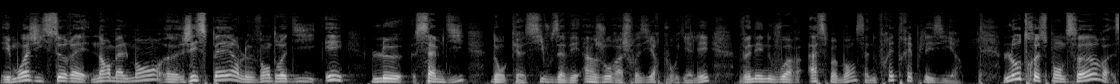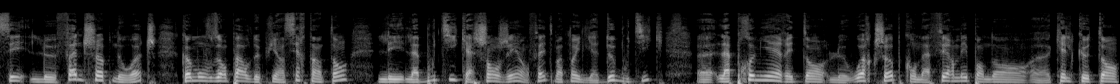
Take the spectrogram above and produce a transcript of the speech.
et moi j'y serai normalement, euh, j'espère, le vendredi et le samedi. Donc si vous avez un jour à choisir pour y aller, venez nous voir à ce moment, ça nous ferait très plaisir. L'autre sponsor, c'est le fan shop No Watch. Comme on vous en parle depuis un certain temps, la boutique a changé en fait. Maintenant il y a deux boutiques. la première étant le workshop qu'on a fermé pendant quelques quelques temps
